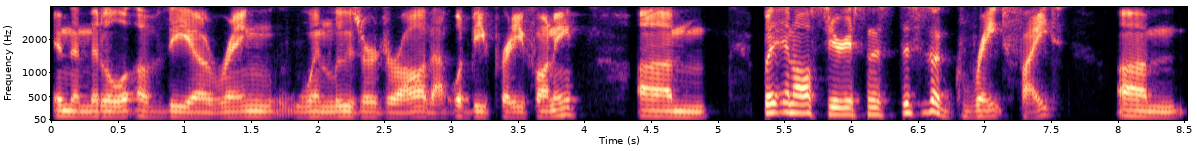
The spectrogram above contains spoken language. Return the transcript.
in the middle of the uh, ring, win, lose, or draw. That would be pretty funny. Um, but in all seriousness, this is a great fight. Um,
